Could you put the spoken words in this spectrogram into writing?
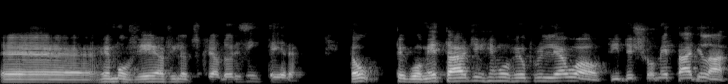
é, remover a Vila dos Criadores inteira. Então, pegou metade e removeu para o Ilhéu Alto e deixou metade lá.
